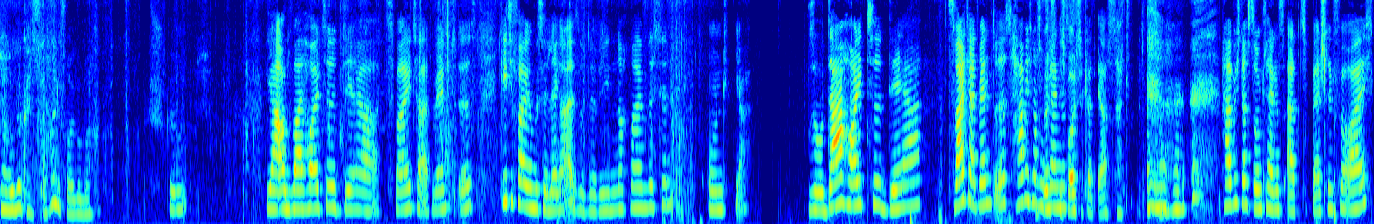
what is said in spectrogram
Darüber kannst du auch eine Folge machen. Stimmt. Ja, und weil heute der zweite Advent ist, geht die Folge ein bisschen länger. Also wir reden noch mal ein bisschen. Und ja. So, da heute der zweite Advent ist, habe ich noch Ich, ein möchte, kleines ich wollte gerade erst halt. habe ich noch so ein kleines Art Special für euch.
